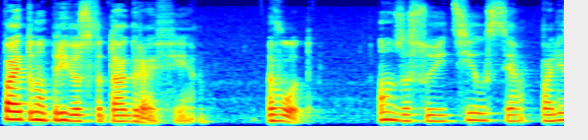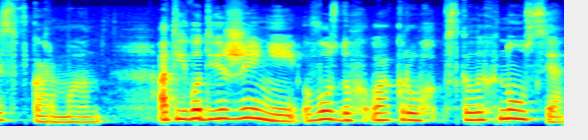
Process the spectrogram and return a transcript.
поэтому привез фотографии. Вот». Он засуетился, полез в карман – от его движений воздух вокруг всколыхнулся,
